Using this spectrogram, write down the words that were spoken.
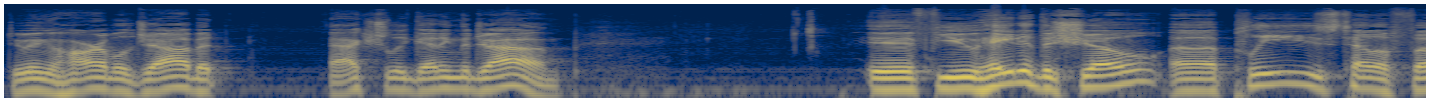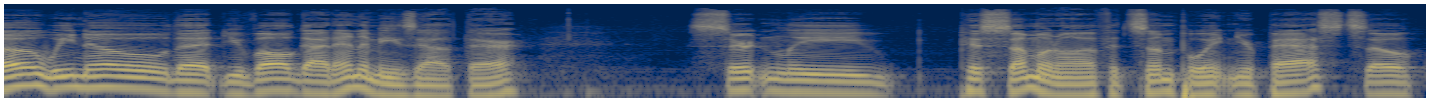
doing a horrible job at actually getting the job. If you hated the show, uh, please tell a foe. We know that you've all got enemies out there. Certainly pissed someone off at some point in your past, so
